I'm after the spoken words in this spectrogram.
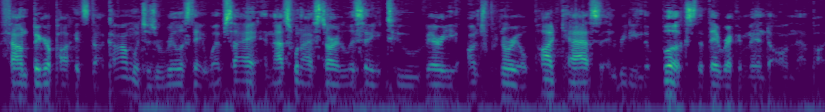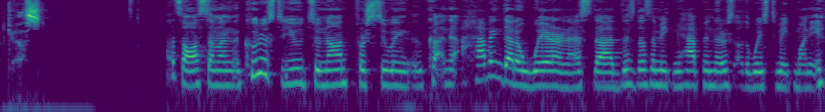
found biggerpockets.com, which is a real estate website. And that's when I started listening to very entrepreneurial podcasts and reading the books that they recommend on that podcast. That's awesome. And kudos to you to not pursuing, having that awareness that this doesn't make me happy. There's other ways to make money,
